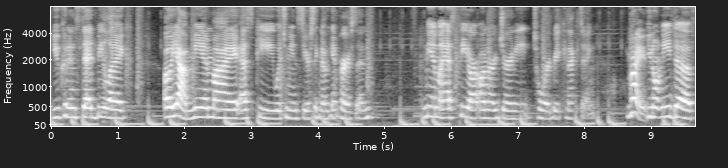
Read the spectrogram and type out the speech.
you could instead be like oh yeah me and my sp which means your significant person me and my sp are on our journey toward reconnecting right. you don't need to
